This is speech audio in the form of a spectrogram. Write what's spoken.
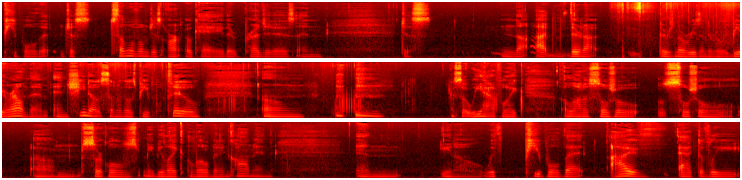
people that just, some of them just aren't okay. They're prejudiced and just not, I, they're not, there's no reason to really be around them. And she knows some of those people too. Um, so we have, like, a lot of social, social um, circles maybe like a little bit in common. And you know with people that I've actively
